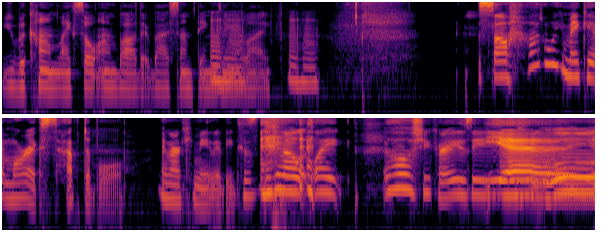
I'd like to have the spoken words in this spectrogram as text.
you become like so unbothered by some things in your mm-hmm. life. So how do we make it more acceptable in our community? Because you know, like, oh, she crazy. Yeah, Ooh,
